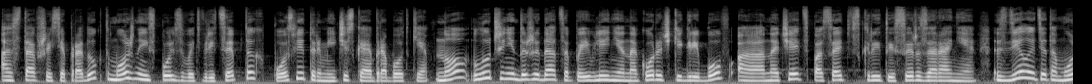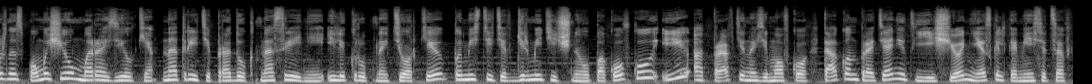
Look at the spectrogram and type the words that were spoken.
Оставшийся продукт можно использовать в рецептах после термической обработки. Но лучше не дожидаться появления на корочке грибов, а начать спасать вскрытый сыр заранее. Сделать это можно с помощью морозилки. Натрите продукт на средней или крупной терке, поместите в герметичную упаковку и отправьте на зимовку. Так он протянет еще несколько месяцев.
